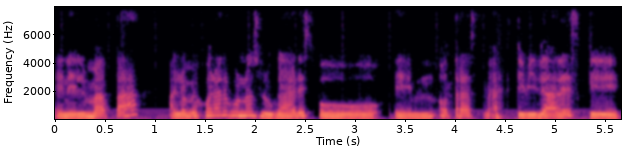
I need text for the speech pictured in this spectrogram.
el mapa a lo mejor algunos lugares o em, otras actividades que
